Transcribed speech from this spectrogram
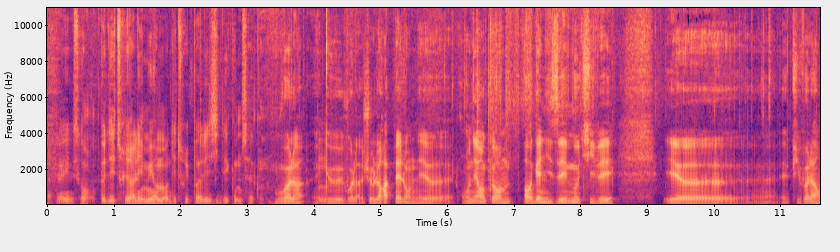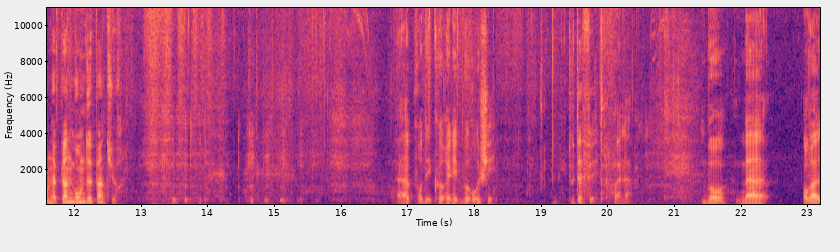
Ah bah oui, parce qu'on peut détruire les murs, mais on détruit pas les idées comme ça. Voilà, et mm. que voilà, je le rappelle, on est, euh, on est encore organisé, motivé, et, euh, et puis voilà, on a plein de bombes de peinture. ah, pour décorer les beaux rochers. Tout à fait. Voilà. Bon, bah, on va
